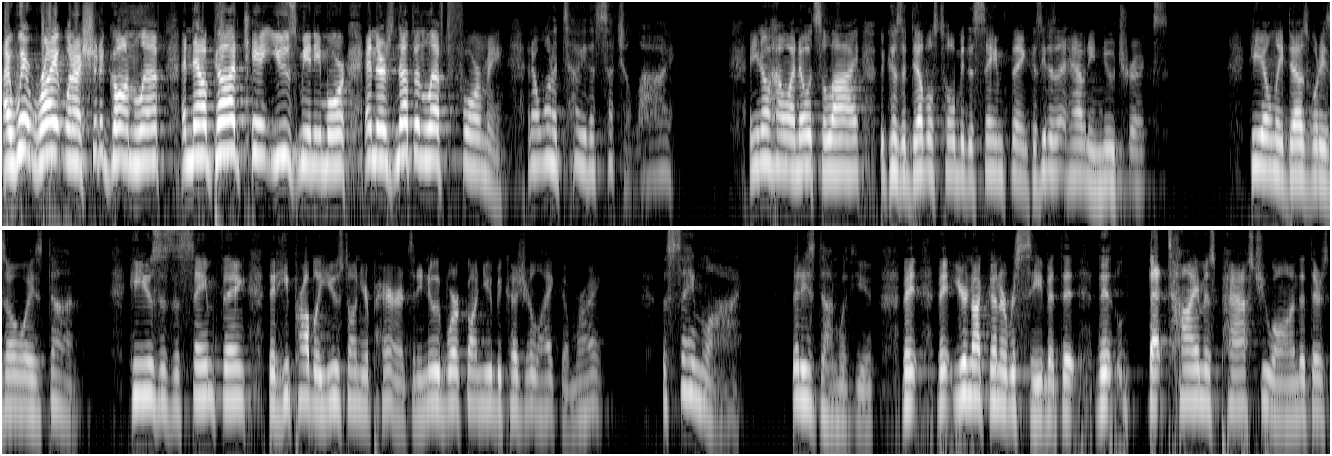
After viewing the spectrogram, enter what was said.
I went right when I should have gone left, and now God can't use me anymore, and there's nothing left for me. And I want to tell you that's such a lie. And you know how I know it's a lie? Because the devil's told me the same thing, because he doesn't have any new tricks. He only does what he's always done. He uses the same thing that he probably used on your parents, and he knew it'd work on you because you're like him, right? The same lie that he's done with you, that, that you're not going to receive it, that, that that time has passed you on, that there's,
